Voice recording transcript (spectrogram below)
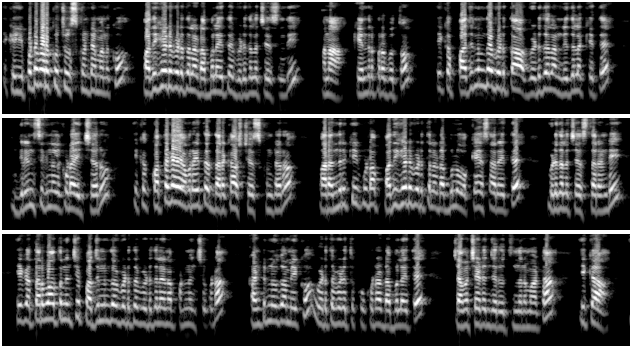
ఇక ఇప్పటి వరకు చూసుకుంటే మనకు పదిహేడు విడతల డబ్బులు అయితే విడుదల చేసింది మన కేంద్ర ప్రభుత్వం. ఇక పద్దెనిమిదో విడత విడుదల నిధులకైతే గ్రీన్ సిగ్నల్ కూడా ఇచ్చారు. ఇక కొత్తగా ఎవరైతే దరఖాస్తు చేసుకుంటారో వారందరికీ కూడా పదిహేడు విడతల డబ్బులు ఒకేసారి అయితే విడుదల చేస్తారండి. ఇక తర్వాత నుంచి పద్దెనిమిదో విడత విడుదలైనప్పటి నుంచి కూడా కంటిన్యూగా మీకు విడత విడతకు కూడా డబ్బులు అయితే జమ చేయడం జరుగుతుందనమాట ఇక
